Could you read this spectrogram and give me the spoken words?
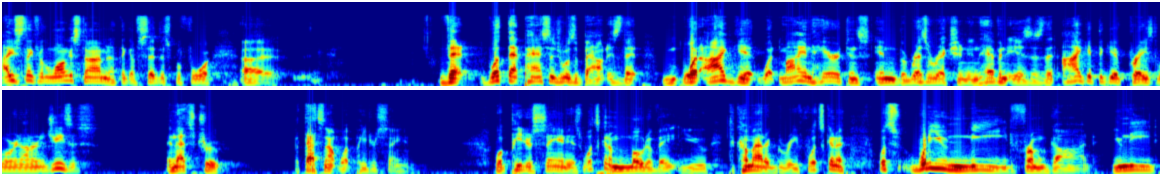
I used to think for the longest time, and I think I've said this before, uh, that what that passage was about is that what I get, what my inheritance in the resurrection in heaven is, is that I get to give praise, glory, and honor to Jesus. And that's true. But that's not what Peter's saying. What Peter's saying is, what's going to motivate you to come out of grief? What's going to, what's, what do you need from God? You need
